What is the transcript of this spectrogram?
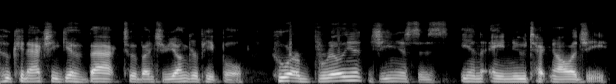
who can actually give back to a bunch of younger people who are brilliant geniuses in a new technology,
